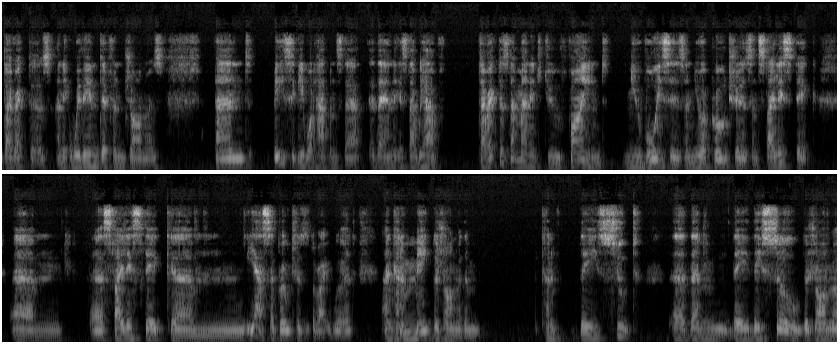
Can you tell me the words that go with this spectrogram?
directors and it, within different genres. And basically what happens there then is that we have directors that manage to find new voices and new approaches and stylistic um, uh, stylistic um, yes approaches is the right word and kind of make the genre them kind of they suit uh, them they they sew the genre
